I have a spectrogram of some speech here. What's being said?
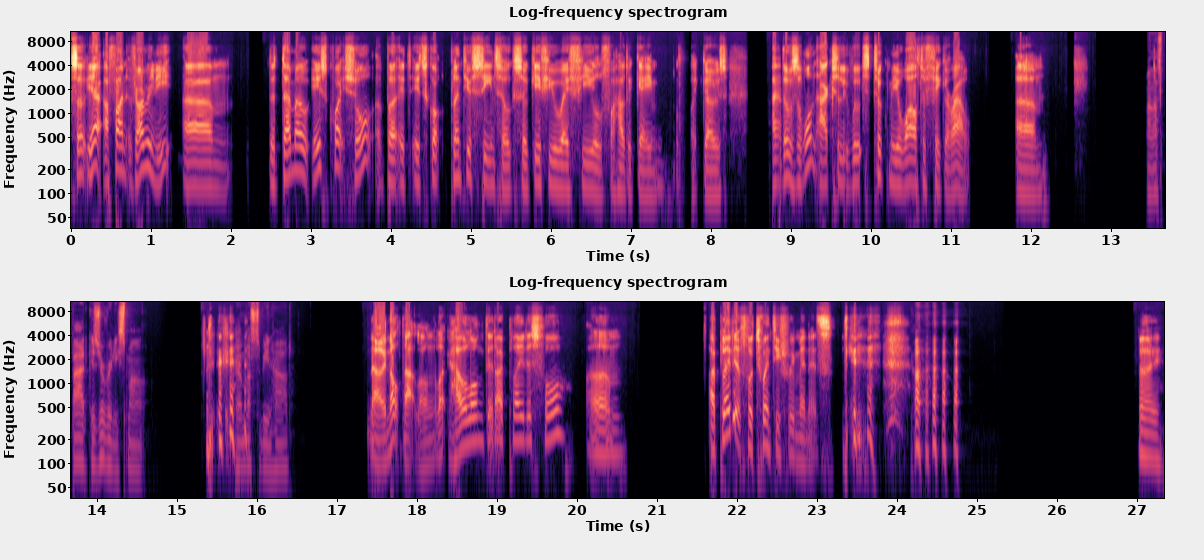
So yeah, I find it very neat. Um, the demo is quite short, but it it's got plenty of scenes, so so give you a feel for how the game like goes. And there was one actually which took me a while to figure out. Um, Well, that's bad because you're really smart. it must have been hard. no, not that long. Like how long did I play this for? Um, I played it for twenty three minutes. Aye.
